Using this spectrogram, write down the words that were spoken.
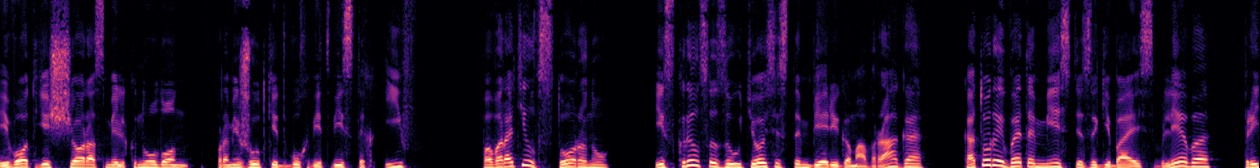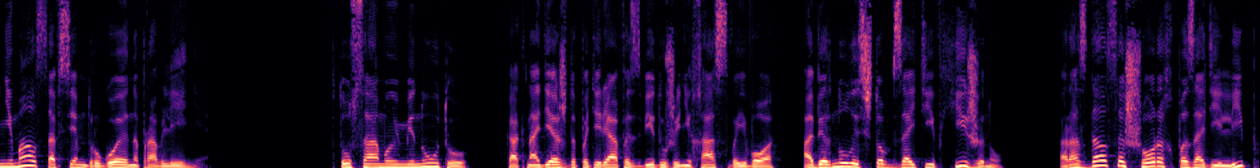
И вот еще раз мелькнул он в промежутке двух ветвистых ив, поворотил в сторону и скрылся за утесистым берегом оврага, который в этом месте, загибаясь влево, принимал совсем другое направление. В ту самую минуту, как Надежда, потеряв из виду жениха своего, обернулась, чтобы взойти в хижину, раздался шорох позади лип,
